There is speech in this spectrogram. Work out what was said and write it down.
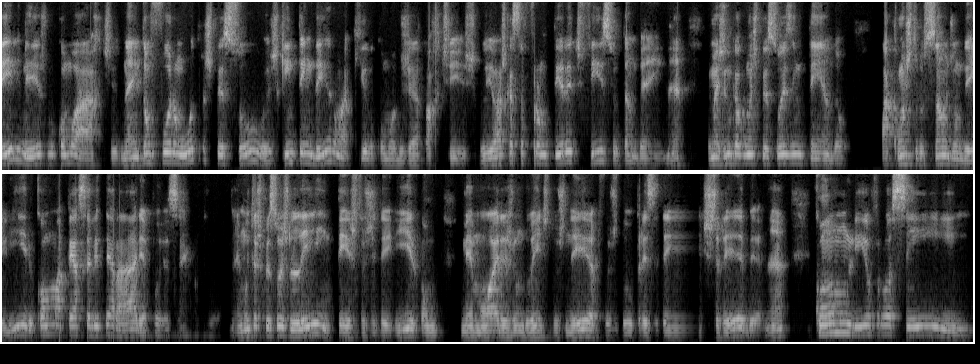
ele mesmo como arte. Né? Então, foram outras pessoas que entenderam aquilo como objeto artístico. E eu acho que essa fronteira é difícil também. Né? Imagino que algumas pessoas entendam a construção de um delírio como uma peça literária, por exemplo. Né? Muitas pessoas leem textos de delírio, como Memórias de um Doente dos Nervos, do presidente Schreber, né? como um livro assim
